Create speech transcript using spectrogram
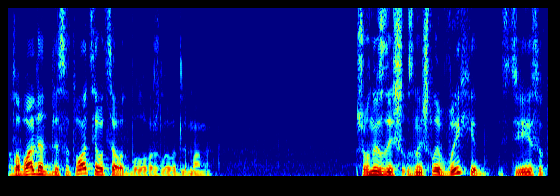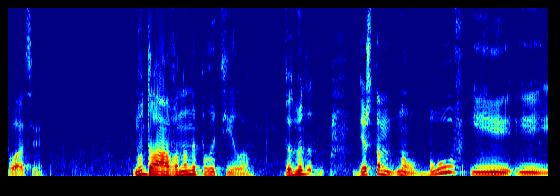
Глобальна для ситуації, оце от було важливо для мене. Що вони знайшли вихід з цієї ситуації. Ну так, да, воно не ми- Я ж там ну, був, і, і,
